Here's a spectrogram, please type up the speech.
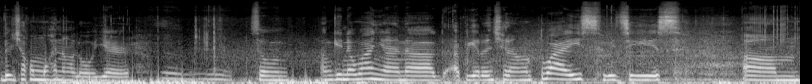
Doon siya kumuha ng lawyer. So, ang ginawa niya, nag-appearance siya ng twice which is um,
